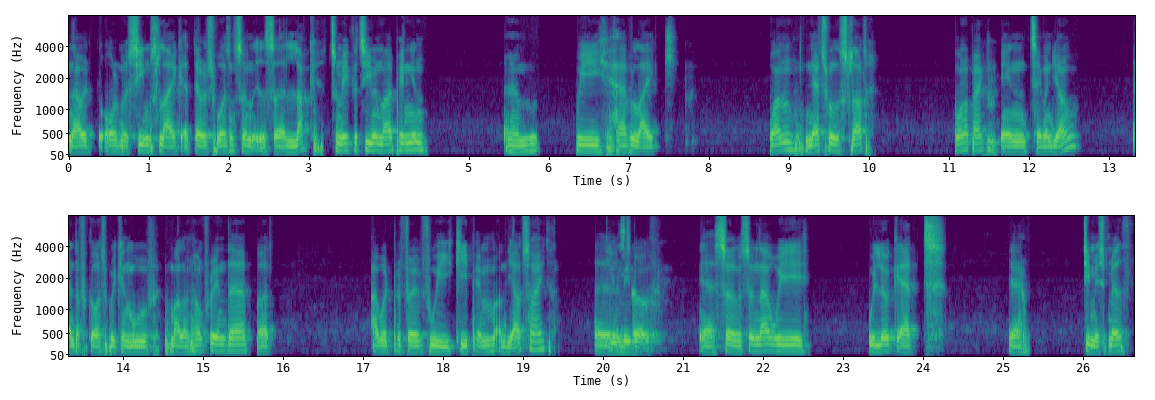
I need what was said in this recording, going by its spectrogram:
now it almost seems like Darius Washington is a luck to make the team, in my opinion. Um, we have like one natural slot cornerback mm-hmm. in Tavon Young, and of course, we can move Marlon Humphrey in there, but I would prefer if we keep him on the outside. Uh, you and me both. Yeah. So so now we we look at yeah Jimmy Smith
